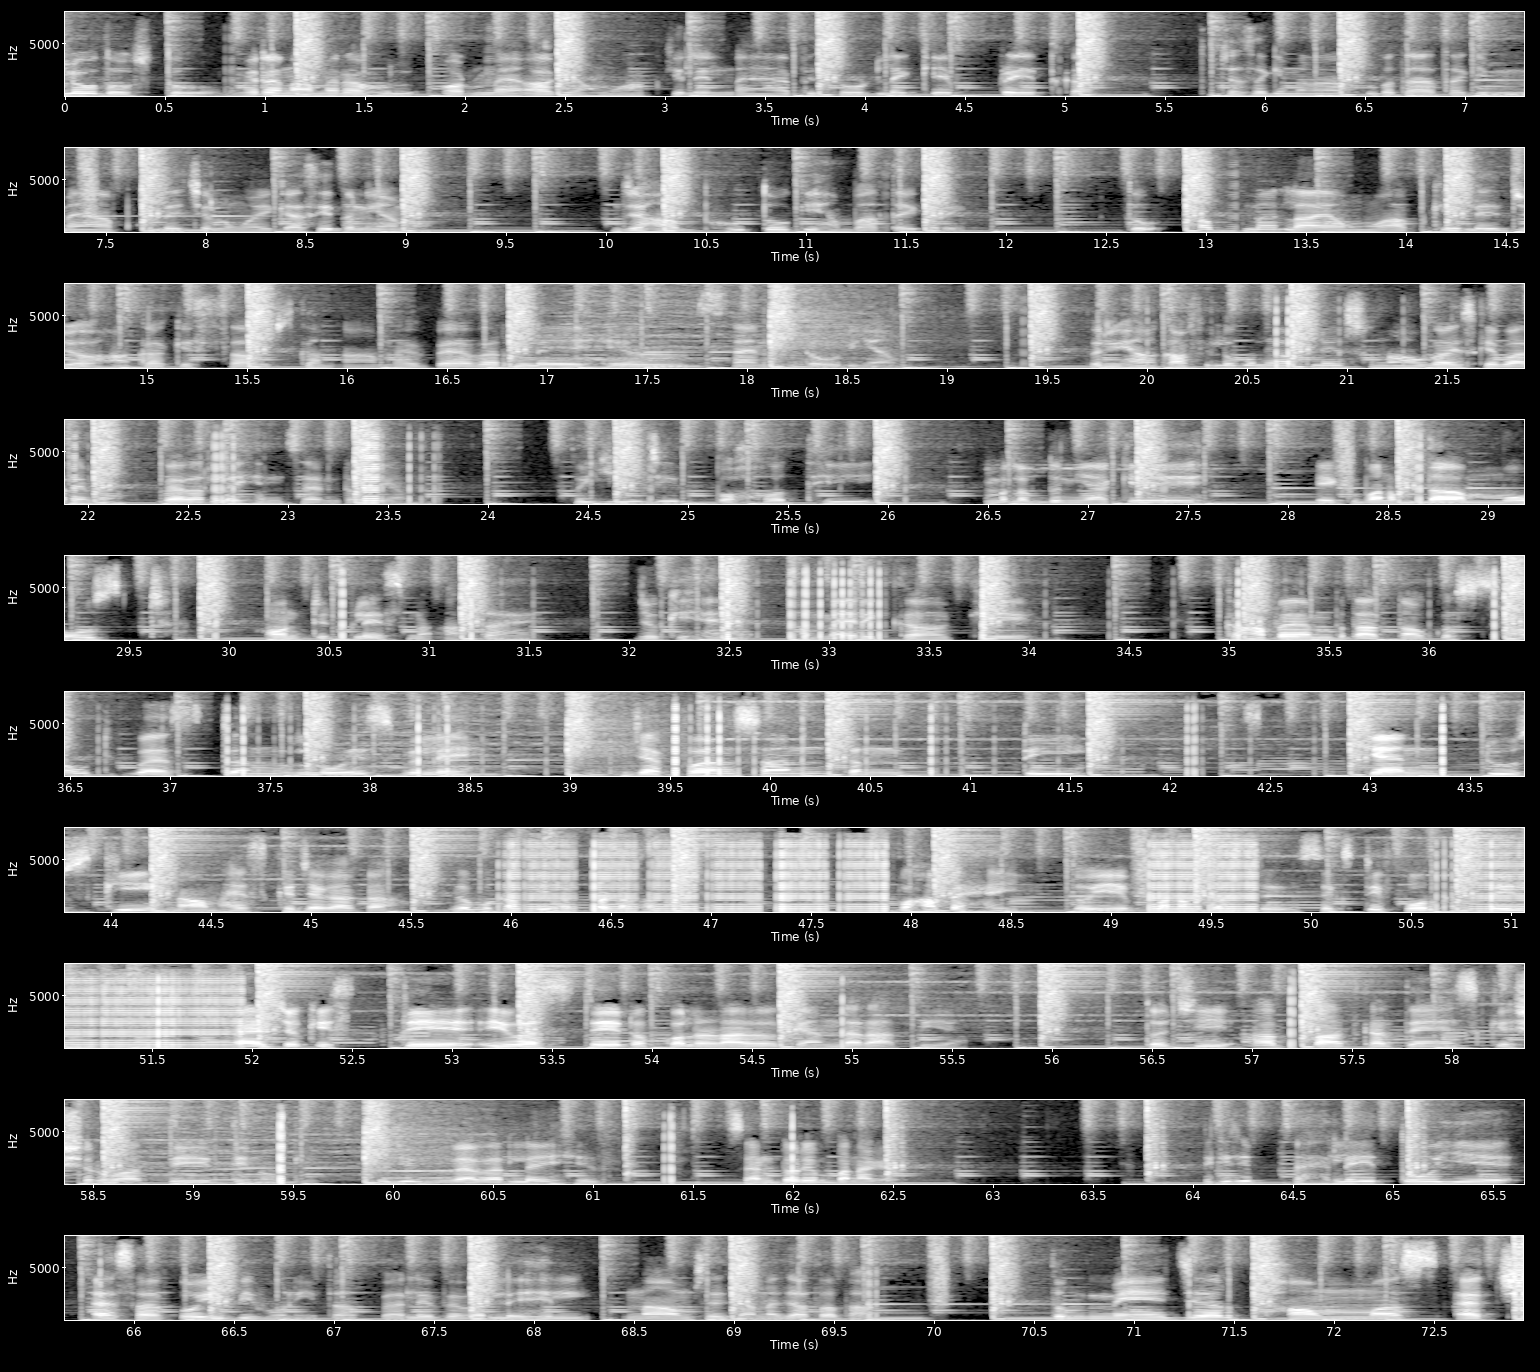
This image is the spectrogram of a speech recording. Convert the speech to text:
Hello दोस्तों, मेरा नाम है राहुल और मैं आ गया हूँ आपके लिए नया एपिसोड लेके प्रेत का। तो जैसा कि मैंने आपको बताया था कि मैं आपको ले चलूँगा एक ऐसी दुनिया में, जहाँ भूतों की हम बातें करें। तो अब मैं लाया हूँ आपके लिए जहाँ का किस्सा, उसका नाम है वेवरले हिल सेंटोरियम तो जी हाँ काफ़ी लोगों ने आपने सुना होगा इसके बारे में वेवरले हिल सेंटोरियम तो ये जी बहुत ही मतलब दुनिया के एक one of the most haunted place में आता है, जो कि है अमेरिका के, कहाँ पर मैं बताता हूँ आपको south western Louisville Jefferson county Kentucky नाम है इसके जगह का, जो वो काफ़ी अटपटा नाम वहाँ पे है तो ये one of sixty four countries है, जो कि state US state of Colorado के अंदर आती है। तो जी, अब बात करते हैं इसके शुरुआती दिनों की। जी वेवरले हिल सेंटोरियम बना गया देखिए जी, पहले तो ये ऐसा कोई भी वो नहीं था। पहले वेवरले हिल नाम से जाना जाता था। तो मेजर थॉमस एच।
